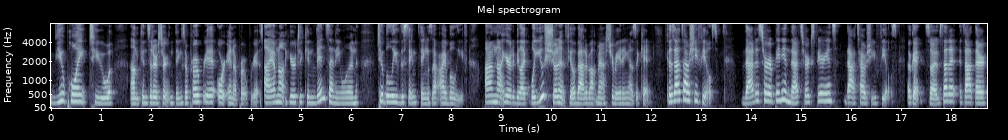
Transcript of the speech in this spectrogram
viewpoint, to um, consider certain things appropriate or inappropriate. I am not here to convince anyone to believe the same things that I believe. I'm not here to be like, well, you shouldn't feel bad about masturbating as a kid, because that's how she feels. That is her opinion, that's her experience, that's how she feels. Okay, so I've said it, it's out there,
